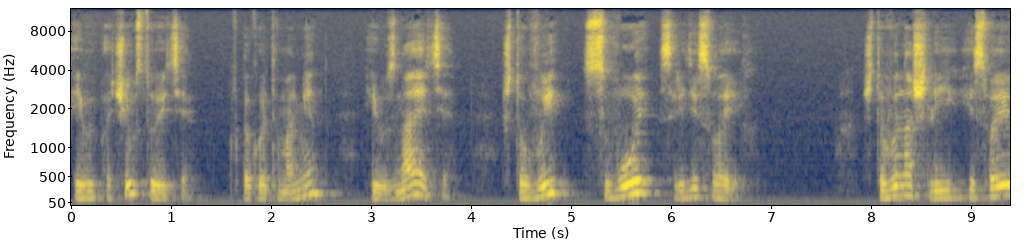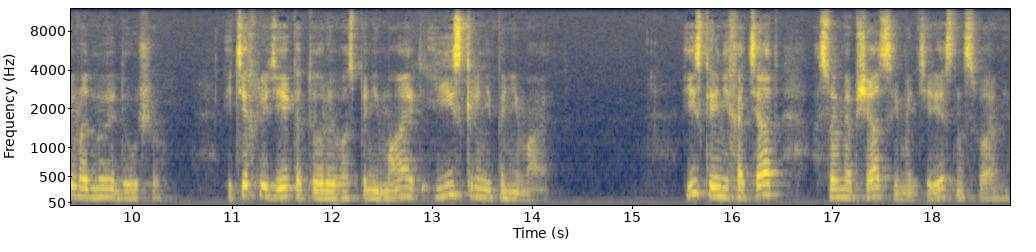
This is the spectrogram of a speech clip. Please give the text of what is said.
И вы почувствуете в какой-то момент и узнаете, что вы свой среди своих, что вы нашли и свою родную душу, и тех людей, которые вас понимают и искренне понимают. Искренне хотят с вами общаться, им интересно с вами.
